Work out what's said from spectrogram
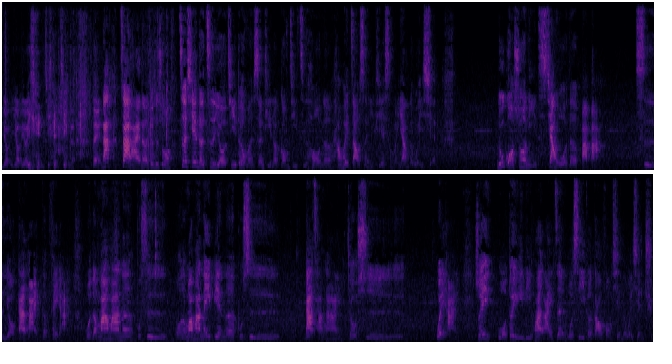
有有有一点接近了。对，那再来呢，就是说这些的自由基对我们身体的攻击之后呢，它会造成一些什么样的危险？如果说你像我的爸爸是有肝癌跟肺癌，我的妈妈呢不是，我的妈妈那一边呢不是大肠癌就是胃癌。所以，我对于罹患癌症，我是一个高风险的危险群。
